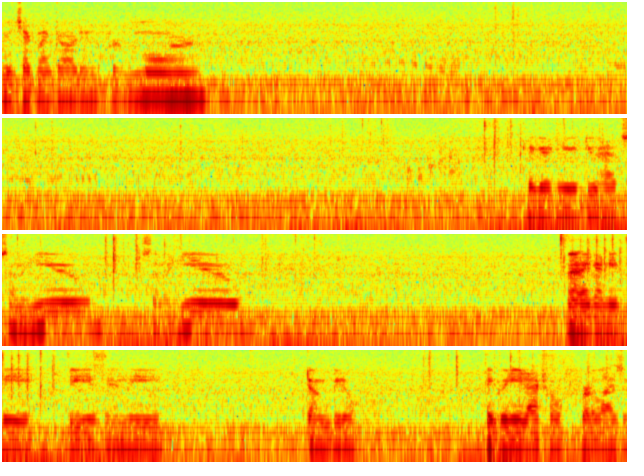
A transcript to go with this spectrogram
Let me check my garden for more. Okay, good, you do have some in you, some in you. I think I need the these in the dung beetle. I think we need actual fertilizer.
